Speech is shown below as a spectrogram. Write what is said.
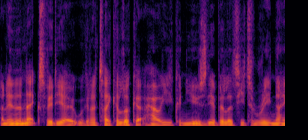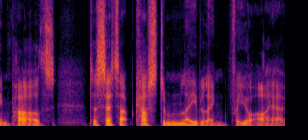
And in the next video, we're going to take a look at how you can use the ability to rename paths to set up custom labeling for your I.O.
